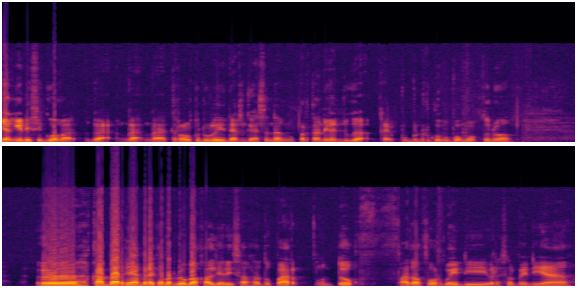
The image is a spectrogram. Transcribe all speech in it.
yang ini sih gue nggak nggak nggak nggak terlalu peduli dan nggak senang pertandingan juga kayak bener gue buang waktu doang Uh, kabarnya mereka berdua bakal jadi salah satu part untuk Fatal Four Way di WrestleMania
